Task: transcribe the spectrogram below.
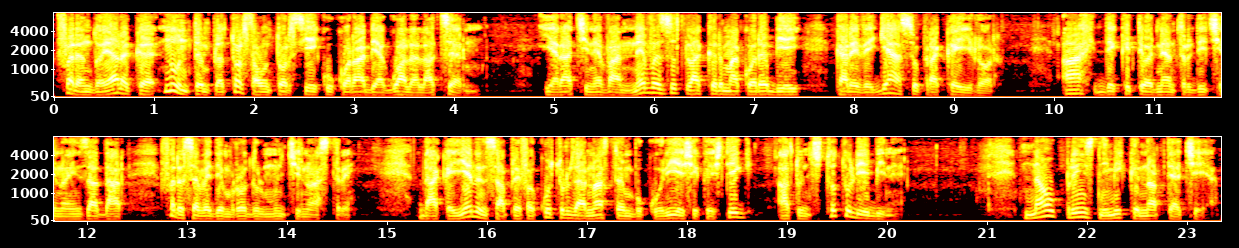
Fără îndoială că nu întâmplător s-au întors ei cu corabia goală la țărm. Era cineva nevăzut la cârma corăbiei care veghea asupra căilor. Ah, de câte ori ne-am trudit și noi în zadar, fără să vedem rodul muncii noastre. Dacă el însă a prefăcut truda noastră în bucurie și câștig, atunci totul e bine. N-au prins nimic în noaptea aceea.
